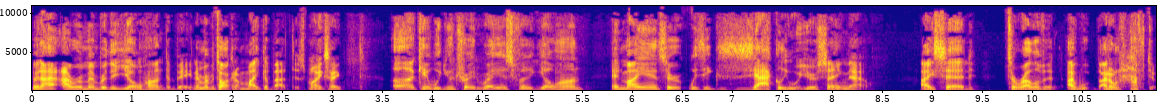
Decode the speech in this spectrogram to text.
I mean, I, I remember the Johan debate. And I remember talking to Mike about this. Mike's like, uh, "Okay, would you trade Reyes for Johan?" And my answer was exactly what you're saying now. I said it's irrelevant. I, w- I don't have to.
